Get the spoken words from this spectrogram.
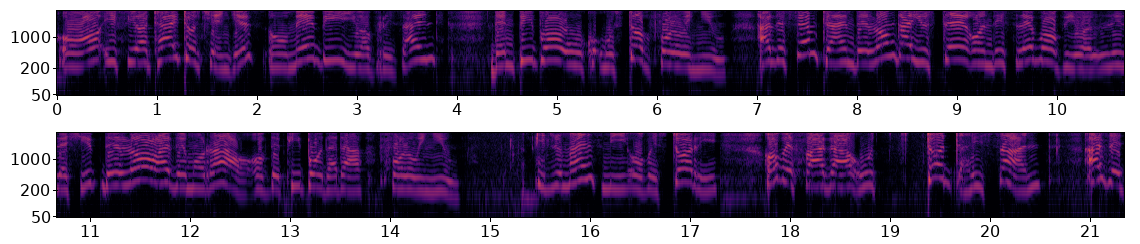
Or if your title changes, or maybe you have resigned, then people will, will stop following you. At the same time, the longer you stay on this level of your leadership, the lower the morale of the people that are following you. It reminds me of a story of a father who told his son, as a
